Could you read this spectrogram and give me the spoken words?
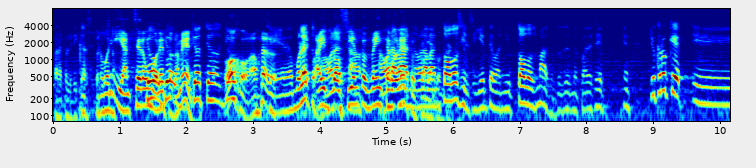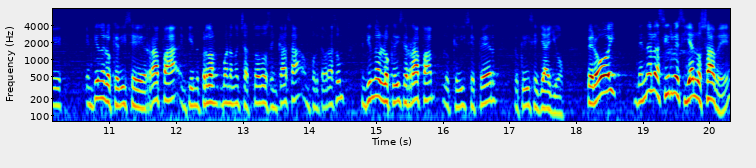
para calificarse. Pero bueno, Sí, y antes era un yo- boleto yo- también. yo- Ojo, ahora sí, era un boleto. hay ahora- 220 ahora van- boletos ahora van CONCACAF. todos y el siguiente van a ir todos más. Entonces me parece bien. Yo creo que eh, entiendo lo que dice Rafa, entiendo, perdón, buenas noches a todos en casa, un fuerte abrazo. Entiendo lo que dice Rafa, lo que dice Fer, lo que dice Yayo. Pero hoy de nada sirve si ya lo sabe, ¿eh?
